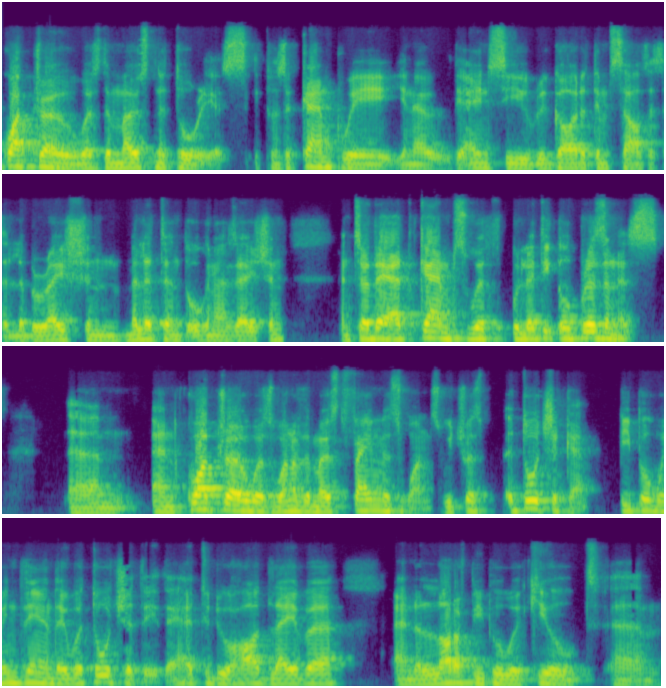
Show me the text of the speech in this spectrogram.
Quatro was the most notorious. It was a camp where you know the ANC regarded themselves as a liberation militant organization, and so they had camps with political prisoners. Um, and Quatro was one of the most famous ones, which was a torture camp. People went there and they were tortured there. They had to do hard labor, and a lot of people were killed, um,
